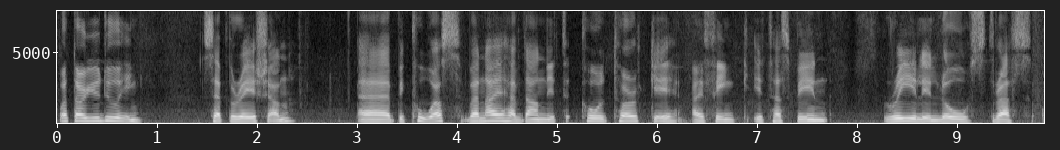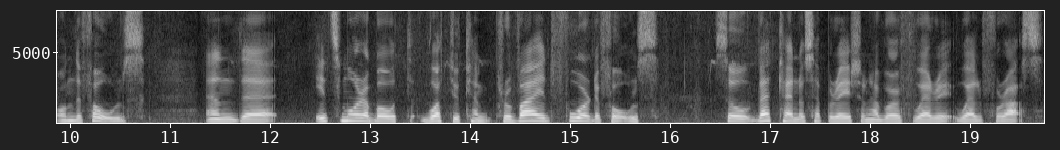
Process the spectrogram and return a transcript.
What are you doing? Separation. Uh, because when I have done it cold turkey, I think it has been really low stress on the foals. And uh, it's more about what you can provide for the foals. So that kind of separation have worked very well for us.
